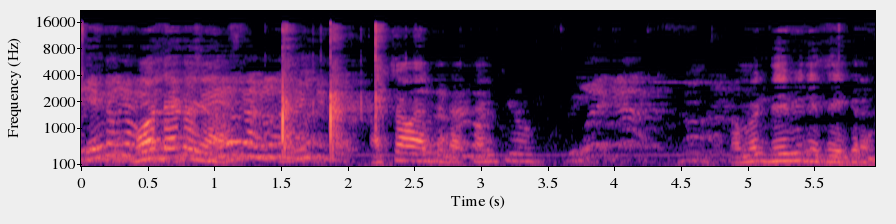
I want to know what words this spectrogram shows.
बहुत लेट हो गया अच्छा वाला दिला थैंक यू हम लोग दे भी देते एक रन।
